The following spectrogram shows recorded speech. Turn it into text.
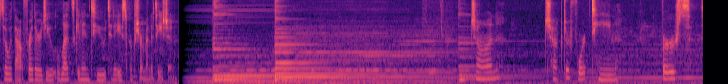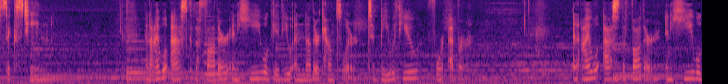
So, without further ado, let's get into today's scripture meditation. John chapter 14, verse 16. And I will ask the Father, and he will give you another counselor to be with you forever. And I will ask the Father, and he will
